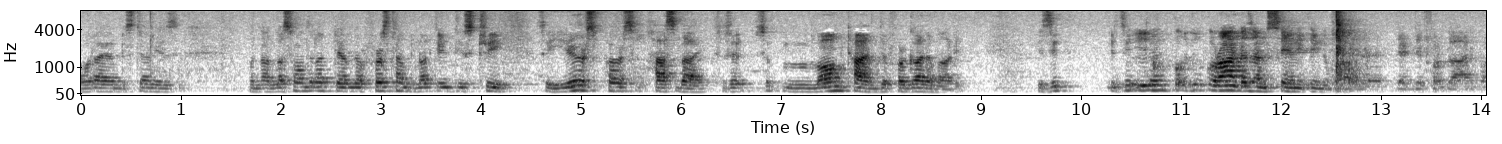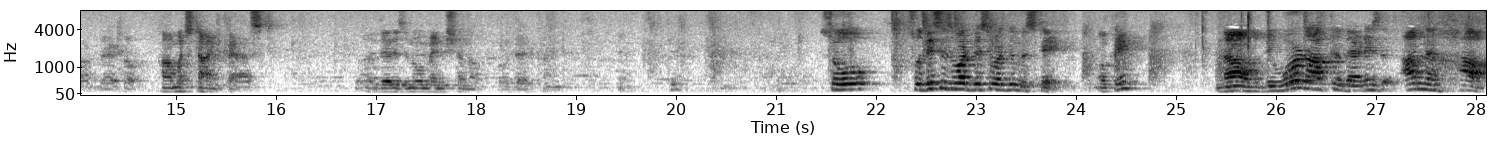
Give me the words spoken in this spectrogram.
what I understand is when Allah subhanahu wa ta'ala them the first time do not eat this tree, so years pass, pass by, so, so, so long time they forgot about it. Is it, is it, You know, the Quran doesn't say anything about that, that they forgot about that or how much time passed. Uh, there is no mention of, of that kind. Yeah. So, so this is what this was the mistake. Okay. Now the word after that is anha.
